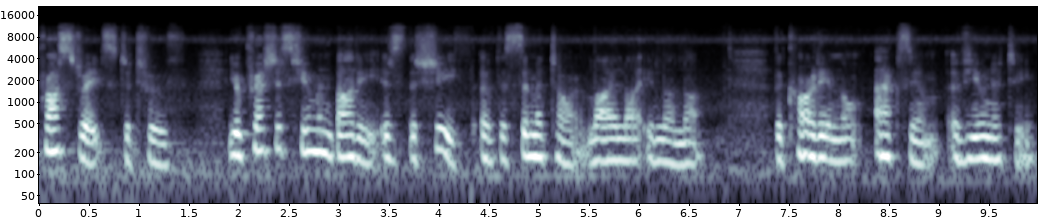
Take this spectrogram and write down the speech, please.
prostrates to truth. Your precious human body is the sheath of the scimitar, La ilaha illallah, the cardinal axiom of unity,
